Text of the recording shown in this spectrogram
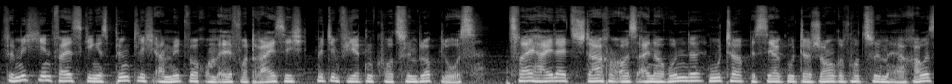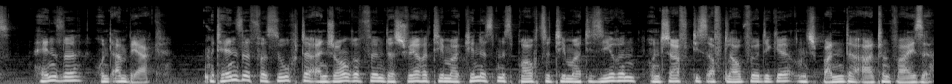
Für mich jedenfalls ging es pünktlich am Mittwoch um 11.30 Uhr mit dem vierten Kurzfilmblock los. Zwei Highlights stachen aus einer Runde guter bis sehr guter Genre-Kurzfilme heraus, Hänsel und Am Berg. Mit Hänsel versuchte ein Genrefilm das schwere Thema Kindesmissbrauch zu thematisieren und schafft dies auf glaubwürdige und spannende Art und Weise.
